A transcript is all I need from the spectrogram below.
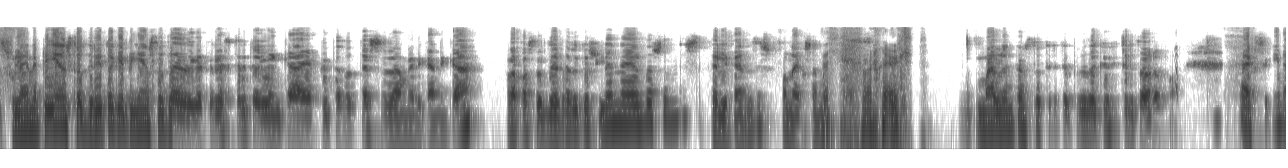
Σου λένε πήγαινε στον τρίτο και πηγαίνεις στον τέταρτο, γιατί λες τρίτο ελληνικά επίπεδο τέσσερα αμερικανικά, θα πάω στον τέταρτο και σου λένε εδώ δεν σε θέλει κανείς, δεν σε φωνάξαμε. Μάλλον ήταν στο τρίτο επίπεδο και όχι τρίτο όροφο. Εντάξει, είναι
